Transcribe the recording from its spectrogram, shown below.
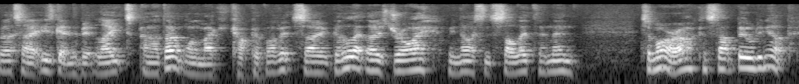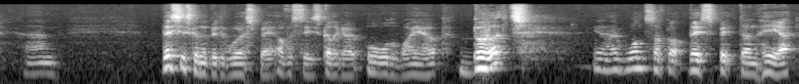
But I say it is getting a bit late and I don't want to make a cock up of it so I'm going to let those dry, be nice and solid and then tomorrow I can start building up. Um, this is going to be the worst bit, obviously it's got to go all the way up but you know once I've got this bit done here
